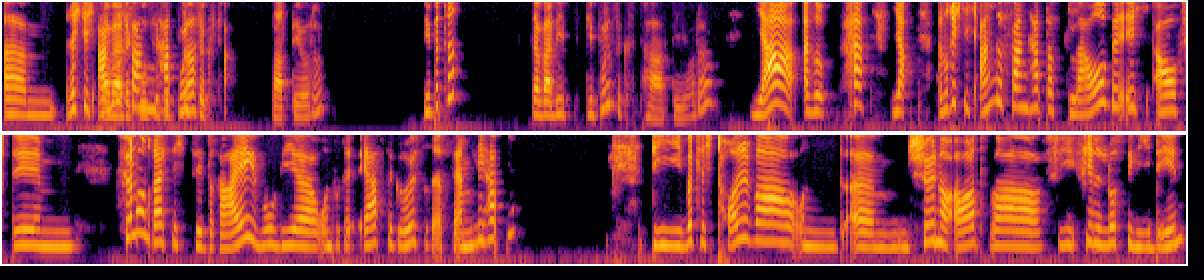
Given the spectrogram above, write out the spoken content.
ähm, richtig da angefangen war hat das. Party, oder? Wie bitte? Da war die Geburtstagsparty, oder? Ja, also ha, ja, also richtig angefangen hat das, glaube ich, auf dem 35C3, wo wir unsere erste größere Assembly hatten die wirklich toll war und ähm, ein schöner Ort war, viel, viele lustige Ideen.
